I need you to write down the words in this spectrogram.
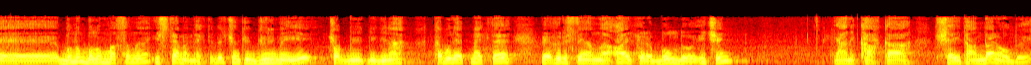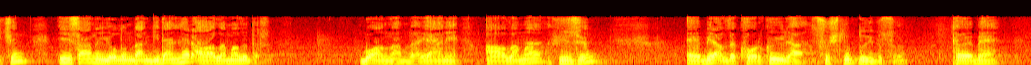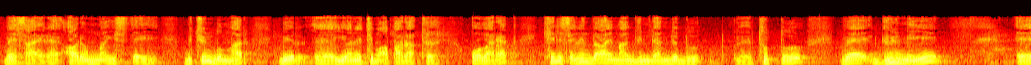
bunun bulunmasını istememektedir. Çünkü gülmeyi çok büyük bir günah kabul etmekte ve Hristiyanlığa aykırı bulduğu için Yani kahkaha şeytandan olduğu için İsa'nın yolundan gidenler ağlamalıdır. Bu anlamda yani ağlama, hüzün, e, biraz da korkuyla suçluluk duygusu, tövbe vesaire, arınma isteği, bütün bunlar bir e, yönetim aparatı olarak kilisenin daima gündemde du- e, tuttuğu ve gülmeyi e,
